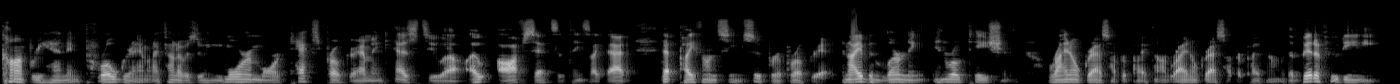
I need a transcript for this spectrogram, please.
comprehend and program. And I found I was doing more and more text programming as to uh, offsets and things like that, that Python seemed super appropriate. And I've been learning in rotation Rhino Grasshopper Python, Rhino Grasshopper Python with a bit of Houdini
